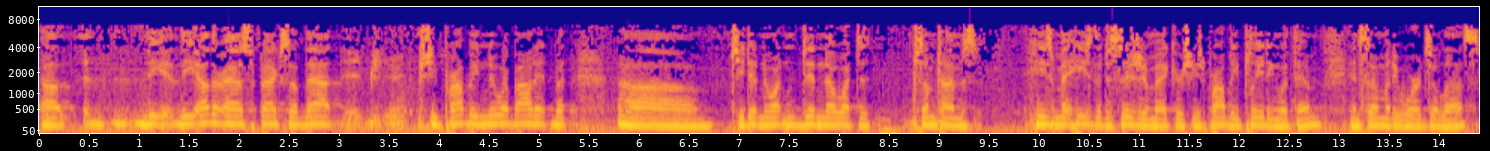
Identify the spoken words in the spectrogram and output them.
Uh, the the other aspects of that, she probably knew about it, but uh, she didn't know what didn't know what to. Sometimes he's he's the decision maker. She's probably pleading with him in so many words or less.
